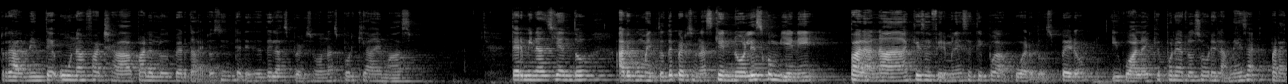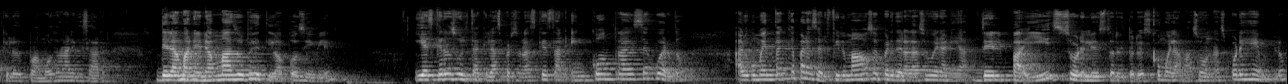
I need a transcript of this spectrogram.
realmente una fachada para los verdaderos intereses de las personas porque además terminan siendo argumentos de personas que no les conviene para nada que se firmen ese tipo de acuerdos, pero igual hay que ponerlos sobre la mesa para que los podamos analizar de la manera más objetiva posible. Y es que resulta que las personas que están en contra de este acuerdo Argumentan que para ser firmado se perderá la soberanía del país sobre los territorios como el Amazonas, por ejemplo,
